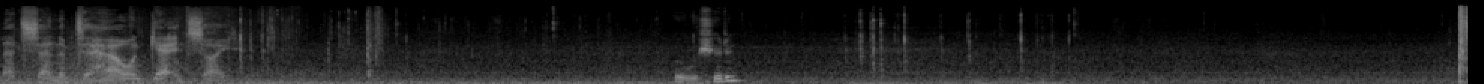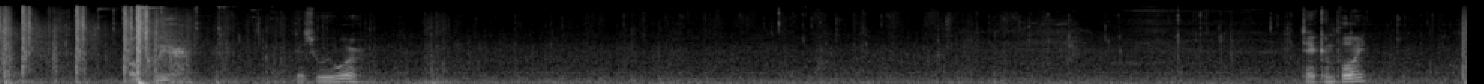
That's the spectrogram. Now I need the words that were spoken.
Let's send them to hell and get inside. Wait, we're shooting? All clear. Guess we were. Taking point? I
